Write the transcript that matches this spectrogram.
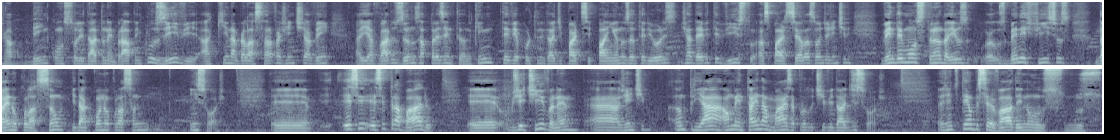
já bem consolidado na Embrapa. Inclusive, aqui na Bela Sarva, a gente já vem aí há vários anos apresentando. Quem teve a oportunidade de participar em anos anteriores já deve ter visto as parcelas onde a gente vem demonstrando aí os, os benefícios da inoculação e da conoculação em soja. É, esse, esse trabalho é, objetiva né, a gente ampliar, aumentar ainda mais a produtividade de soja. A gente tem observado aí nos, nos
